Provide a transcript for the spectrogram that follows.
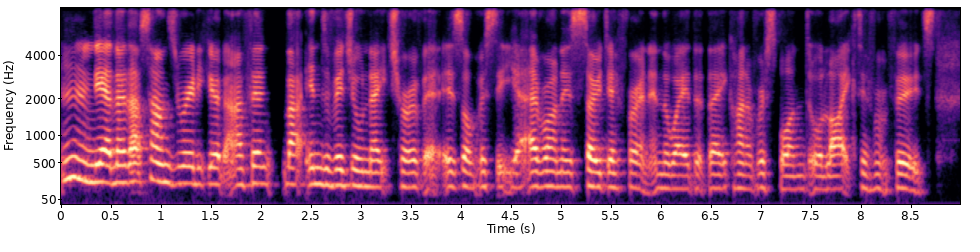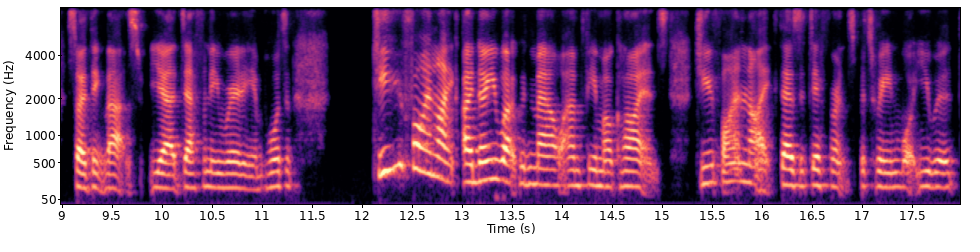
Mm, yeah, no, that sounds really good. I think that individual nature of it is obviously, yeah, everyone is so different in the way that they kind of respond or like different foods. So I think that's, yeah, definitely really important. Do you find like, I know you work with male and female clients. Do you find like there's a difference between what you would,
